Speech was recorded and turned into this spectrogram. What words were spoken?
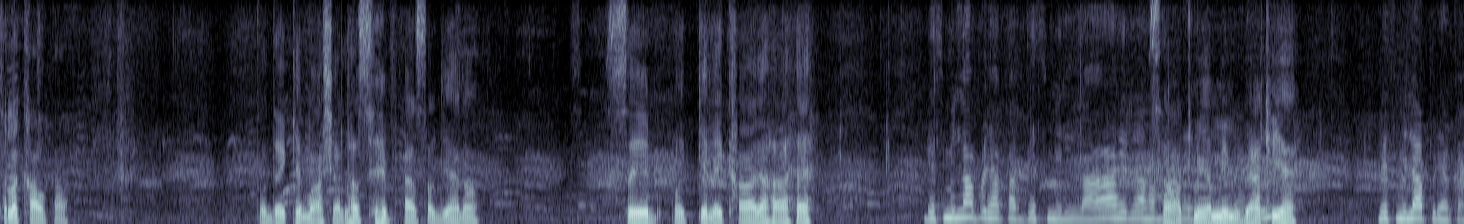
चलो खाओ खाओ। तो देखे माशाल्लाह से फैसल जो है ना सेब और केले खा रहा है। बिस्मिल्लाह पढ़ा कर बिस्मिल्लाह साथ में अम्मी भी बैठी है। बिस्मिल्लाह पढ़ा कर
